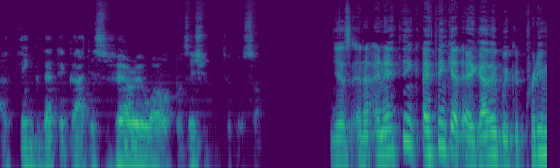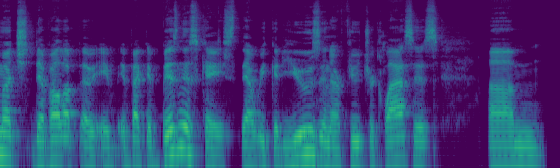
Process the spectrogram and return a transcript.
I think that EGADE is very well positioned to do so. Yes, and, and I think I think at EGADE we could pretty much develop, a, in fact, a business case that we could use in our future classes, um,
